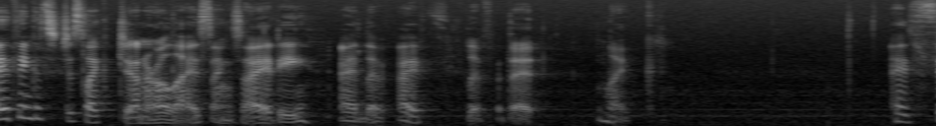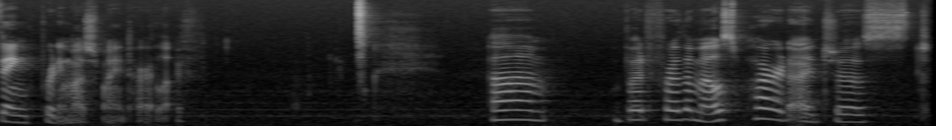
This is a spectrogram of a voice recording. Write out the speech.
I- think it's just like generalized anxiety. I live, I live with it, like I think pretty much my entire life. Um, but for the most part, I just,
